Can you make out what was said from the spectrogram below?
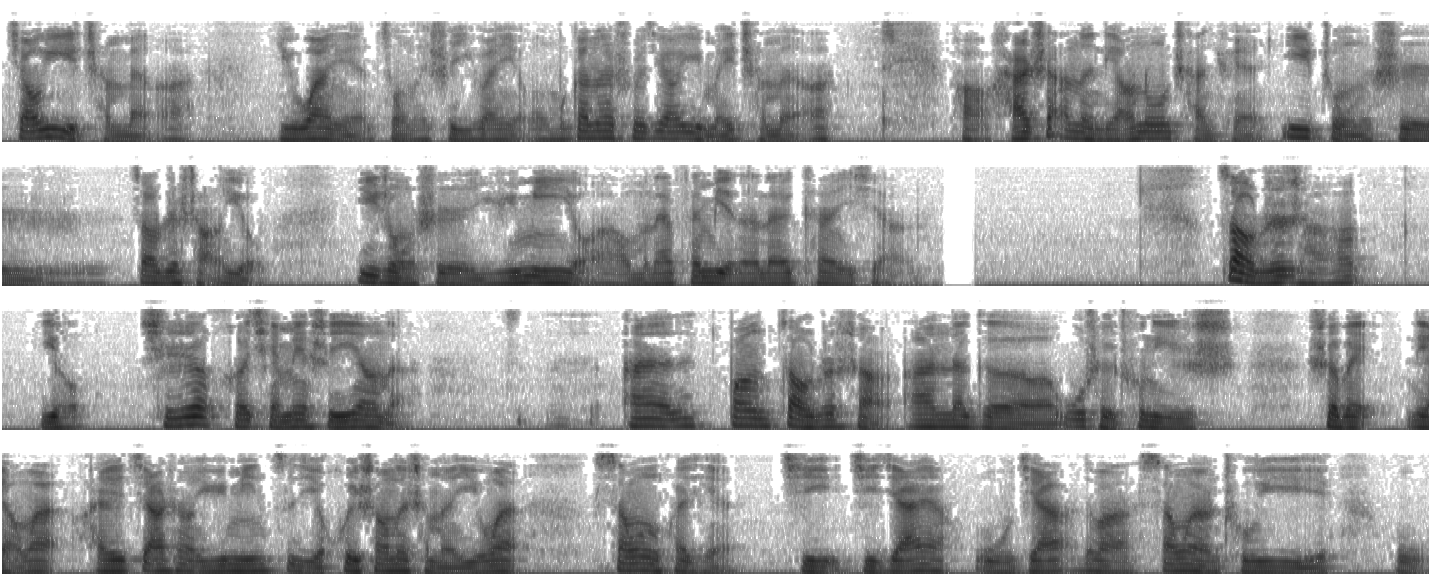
交易成本啊，一万元，总的是一万元。我们刚才说交易没成本啊，好，还是按照两种产权，一种是造纸厂有，一种是渔民有啊。我们来分别的来看一下，造纸厂有，其实和前面是一样的，按帮造纸厂按那个污水处理设。设备两万，还有加上渔民自己会商的成本一万，三万块钱，几几家呀？五家，对吧？三万除以五，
